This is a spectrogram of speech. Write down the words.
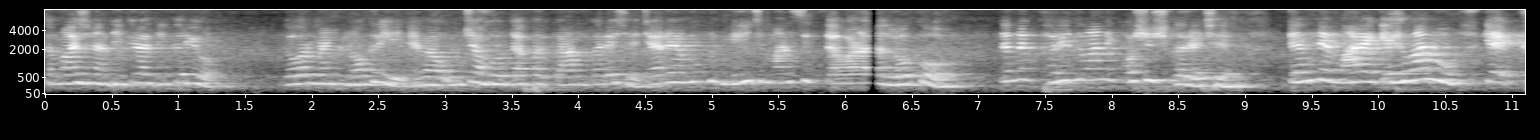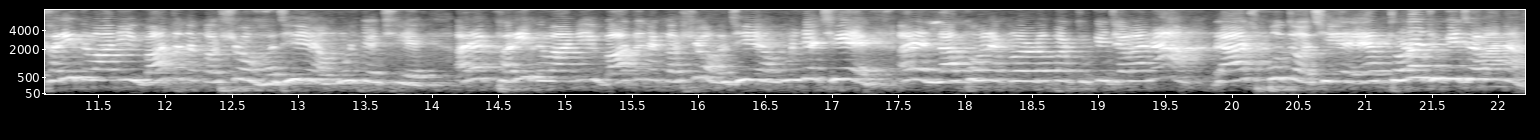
સમાજના દીકરા દીકરીઓ ગવર્મેન્ટ નોકરી એવા ઊંચા હોદ્દા પર કામ કરે છે, જ્યારે અમુક નીચ માનસિકતાવાળા લોકો તેમને ખરીદવાની કોશિશ કરે છે. તેમને મારે કહેવાનું કે ખરીદવાની વાત ન કરશો, હજી એ અમૂલ્ય છીએ. અરે ખરીદવાની વાત ન કરશો, હજી એ અમૂલ્ય છીએ. અરે લાખો ને કરોડો પર ચૂકી જવાના, રાજપૂતો છીએ, એમ થોડા ચૂકી જવાના.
